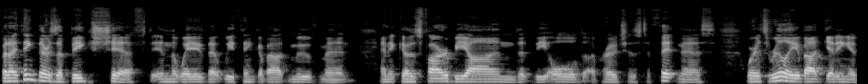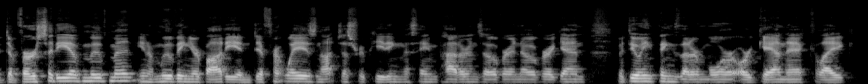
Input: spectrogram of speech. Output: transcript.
But I think there's a big shift in the way that we think about movement, and it goes far beyond the old approaches to fitness, where it's really about getting a diversity of movement, you know, moving your body in different ways, not just repeating the same patterns over and over again, but doing things that are more organic, like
